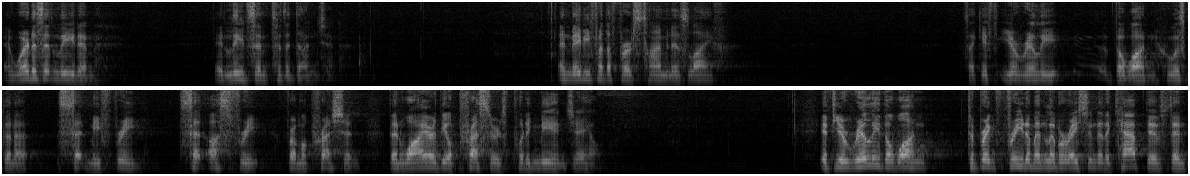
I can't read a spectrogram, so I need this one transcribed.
And where does it lead him? It leads him to the dungeon and maybe for the first time in his life. It's like if you're really the one who is going to set me free, set us free from oppression, then why are the oppressors putting me in jail? If you're really the one to bring freedom and liberation to the captives, then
